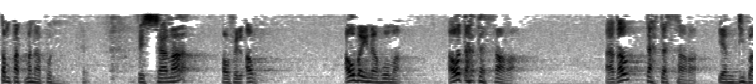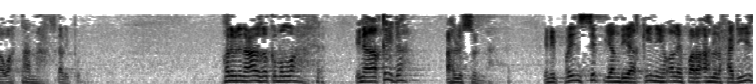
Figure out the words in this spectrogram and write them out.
tempat mana pun. Fis sama atau fil ard. Atau bainahuma. Atau tahta thara atau tahta thara yang di bawah tanah sekalipun. Ini akidah ahlus sunnah. Ini prinsip yang diyakini oleh para ahlul hadis,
